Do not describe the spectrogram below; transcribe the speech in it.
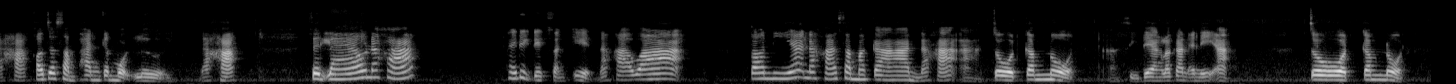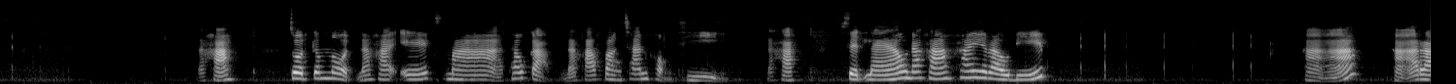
นะคะเขาจะสัมพันธ์กันหมดเลยนะคะ เสร็จแล้วนะคะ ให้เด็กๆสังเกตนะคะว่า ตอนนี้นะคะสมการนะคะะโจทย์กำหนดสีแดงแล้วกันอันนี้อะโจทย์กำหนด นะคะโจทย์กำหนดนะคะ x มาเท่ากับนะคะฟังก์ชันของ t นะคะเสร็จแล้วนะคะให้เราดิฟหาหาอะไร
